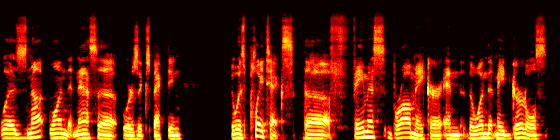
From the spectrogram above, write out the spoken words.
was not one that NASA was expecting. It was Playtex, the famous bra maker and the one that made girdles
